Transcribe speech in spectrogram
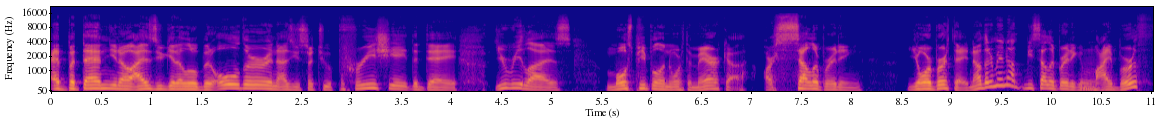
eh, but then you know as you get a little bit older and as you start to appreciate the day you realize most people in north america are celebrating your birthday now they may not be celebrating Hmm. my birth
